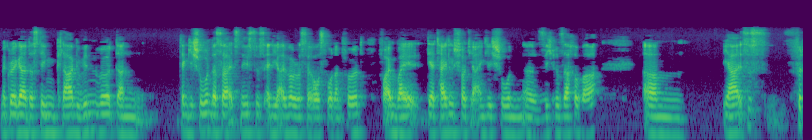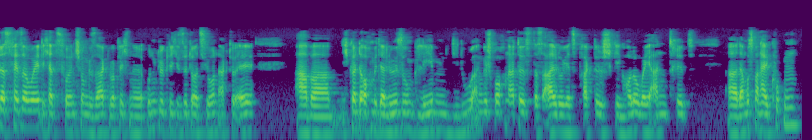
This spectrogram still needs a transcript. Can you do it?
McGregor das Ding klar gewinnen wird, dann denke ich schon, dass er als nächstes Eddie Alvarez herausfordern wird. Vor allem, weil der Title Shot ja eigentlich schon äh, sichere Sache war. Ähm, ja, es ist für das Featherweight, ich hatte es vorhin schon gesagt, wirklich eine unglückliche Situation aktuell. Aber ich könnte auch mit der Lösung leben, die du angesprochen hattest, dass Aldo jetzt praktisch gegen Holloway antritt. Äh, da muss man halt gucken,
